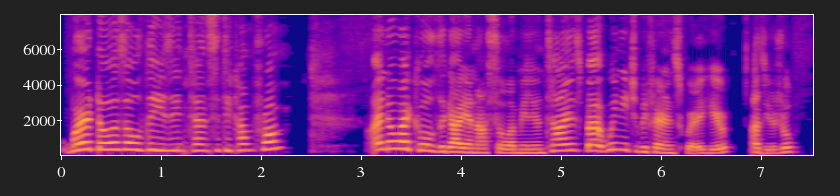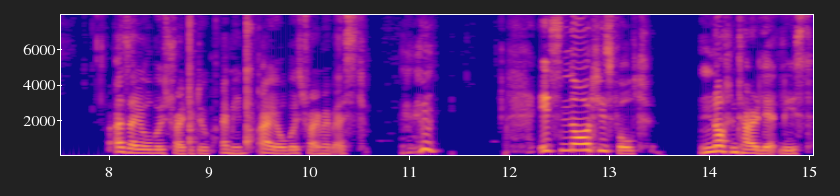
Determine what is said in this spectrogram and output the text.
where does all this intensity come from? I know I called the guy an asshole a million times, but we need to be fair and square here, as usual. As I always try to do. I mean, I always try my best. it's not his fault. Not entirely, at least.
